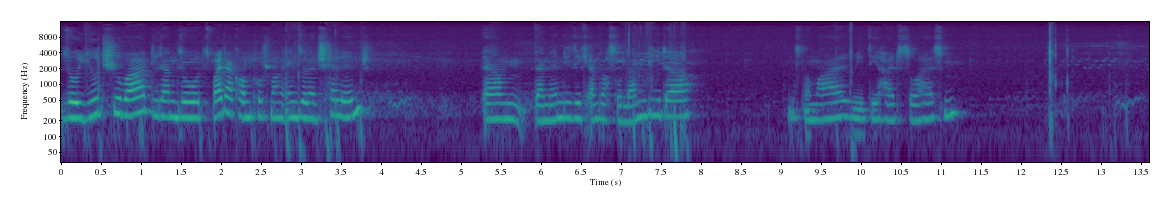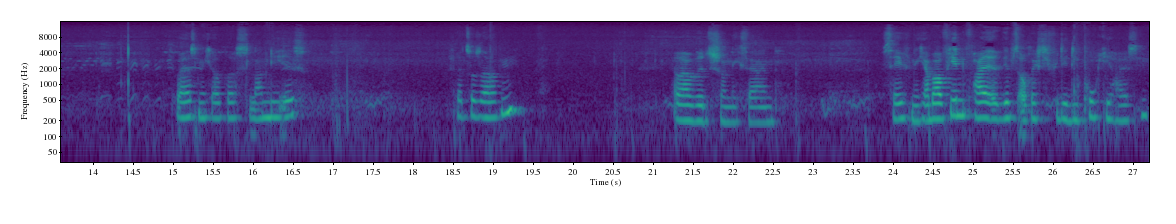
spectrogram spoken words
so YouTuber, die dann so zweiter Account Push machen, irgend so eine Challenge. Ähm, dann nennen die sich einfach so Landi da. Ganz normal, wie die halt so heißen. Ich weiß nicht, ob das Landi ist. Schwer zu sagen. Aber wird es schon nicht sein. Safe nicht. Aber auf jeden Fall gibt es auch richtig viele, die Poki heißen.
